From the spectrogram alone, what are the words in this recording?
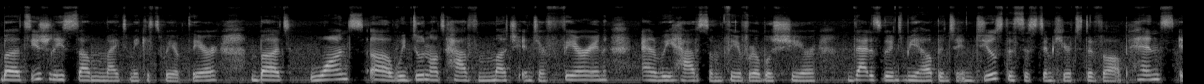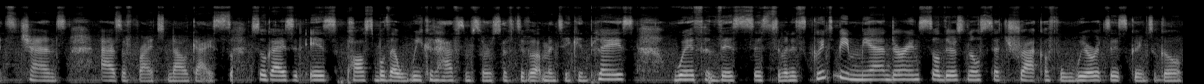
but usually some might make its way up there. But once uh, we do not have much interfering and we have some favorable shear, that is going to be helping to induce the system here to develop. Hence, its chance as of right now, guys. So, so guys, it is possible that we could have some sorts of development taking place with this system, and it's going to be meandering, so there's no set track of where it is going to go.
